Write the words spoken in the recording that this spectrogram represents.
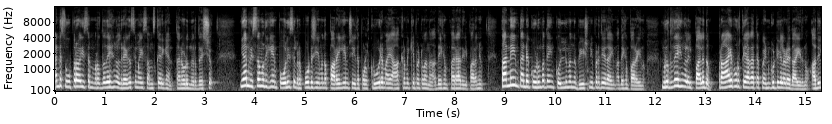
തന്റെ സൂപ്പർവൈസർ മൃതദേഹങ്ങൾ രഹസ്യമായി സംസ്കരിക്കാൻ തന്നോട് നിർദ്ദേശിച്ചു ഞാൻ വിസമ്മതിക്കുകയും പോലീസിൽ റിപ്പോർട്ട് ചെയ്യുമെന്ന് പറയുകയും ചെയ്തപ്പോൾ ക്രൂരമായി ആക്രമിക്കപ്പെട്ടുവെന്ന് അദ്ദേഹം പരാതിയിൽ പറഞ്ഞു. തന്നെയും തന്റെ കുടുംബത്തെയും കൊല്ലുമെന്ന് ഭീഷണിപ്പെടുത്തിയതായും അദ്ദേഹം പറയുന്നു. മൃതദേഹങ്ങളിൽ പലതും പ്രായപൂർത്തിയാകാത്ത പെൺകുട്ടികളുടേതായിരുന്നു. അതിൽ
